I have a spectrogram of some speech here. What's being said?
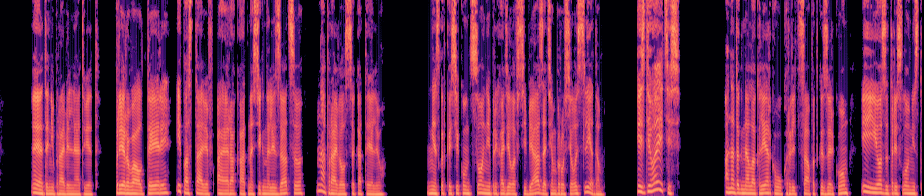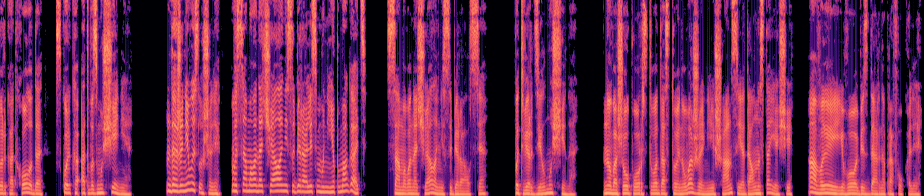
Это неправильный ответ. Прервал Терри и, поставив аэрокат на сигнализацию, направился к отелю. Несколько секунд Соня приходила в себя, затем бросилась следом. «Издеваетесь?» Она догнала клерка у крыльца под козырьком, и ее затрясло не столько от холода, сколько от возмущения. «Даже не выслушали. Вы с самого начала не собирались мне помогать». «С самого начала не собирался», — подтвердил мужчина. Но ваше упорство достойно уважения, и шанс я дал настоящий, а вы его бездарно профукали.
